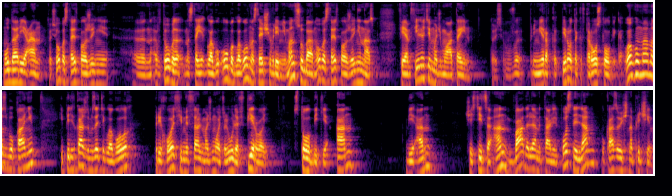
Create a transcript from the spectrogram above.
мудариан, то есть оба стоят в положении э, оба, глагол, оба глагола в настоящем времени. Мансубан, оба стоят в положении насб. Фиамфилити маджмуатаин. То есть в примерах как первого, так и второго столбика. Вагума мазбукани. И перед каждым из этих глаголов приходит фимисаль маджмуатиль уля в первой столбике ан, би ан, частица ан, бада лям талиль, после лям, указывающий на причину.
